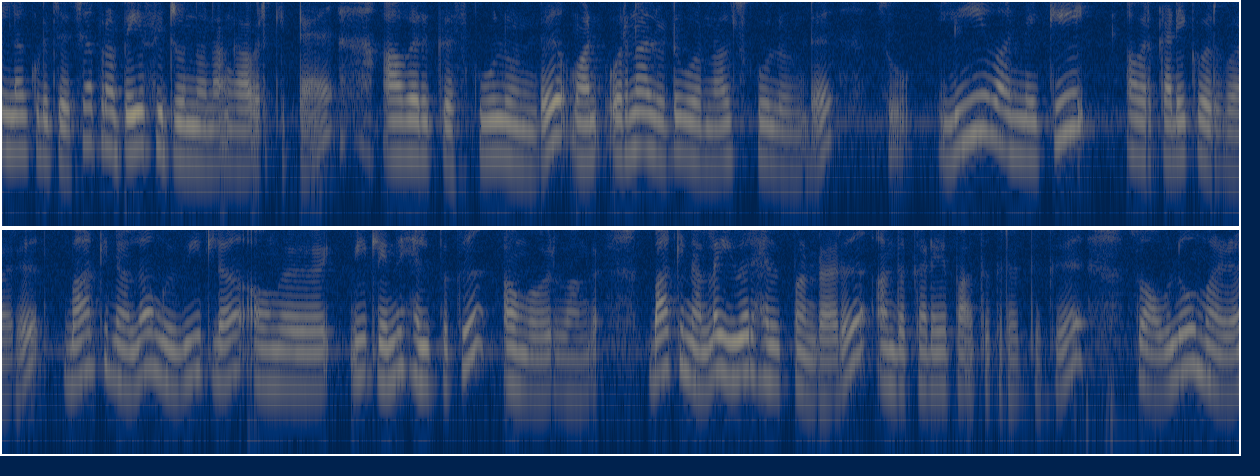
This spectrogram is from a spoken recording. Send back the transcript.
எல்லாம் குடிச்சாச்சு. அப்புறம் பேசிகிட்டு இருந்தோம் நாங்கள் அவர்கிட்ட. அவருக்கு ஸ்கூல் உண்டு. ஒன் ஒரு நாள் விட்டு ஒரு நாள் ஸ்கூல் உண்டு. ஸோ லீவ் அன்னைக்கு அவர் கடைக்கு வருவார். பாக்கி நாளில் அவங்க வீட்டில் அவங்க வீட்டிலேருந்து ஹெல்ப்புக்கு அவங்க வருவாங்க. பாக்கி நாளில் இவர் ஹெல்ப் பண்ணுறாரு அந்த கடையை பார்த்துக்கிறதுக்கு ஸோ அவ்வளோ மழை.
